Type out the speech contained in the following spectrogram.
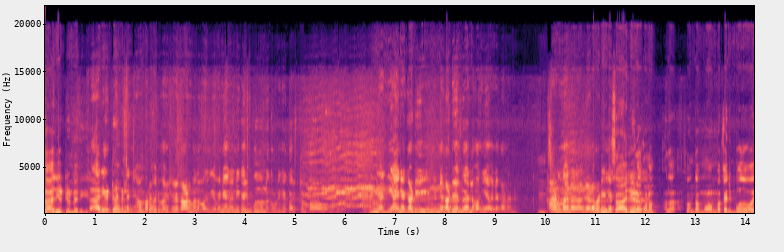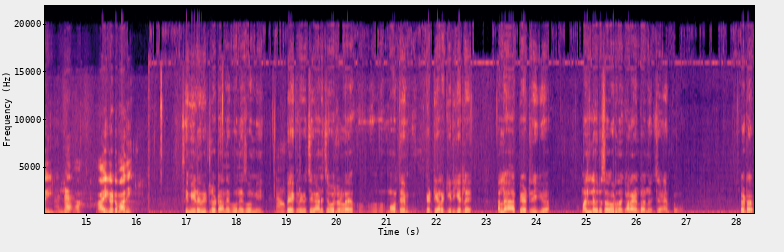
സാരി കിട്ടിയുണ്ടായിരിക്കും സാരി കിട്ടുന്നുണ്ടല്ലോ ഞാൻ പറയാം ഒരു മനുഷ്യരെ കാണുമ്പോൾ നമുക്ക് യവനെയൊന്നും നീ കരിമ്പൂന്നൊക്കെ വിളിച്ച കഷ്ടം പാവം. ഇനി നീ അതിനെക്കാട്ടി നിന്നെക്കാട്ടി എന്ത് നല്ല ഭംഗി അവനെ കാണാൻ കാണുന്ന ഇടപെടിയില്ല സാരിയുടെ ഗുണം അതാ സ്വന്തം മോൻ കരിമ്പൂതമായി. അല്ല. ആയിക്കോട്ടെ മതി. സിമിയുടെ വീട്ടിലോട്ടാണ് പോകുന്നത് സ്വാമി. ബേക്കറി വെച്ച് കാണിച്ച പോലുള്ള മോത്തയും കെട്ടി ഇറക്കിയിരിക്കല്ലേ? നല്ല ഹാപ്പി ആയിട്ടിരിക്കുക നല്ല ഒരു സൗഹൃദം കളയണ്ടെന്ന് വെച്ചാൽ ഞാൻ ഇപ്പം കേട്ടോ?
